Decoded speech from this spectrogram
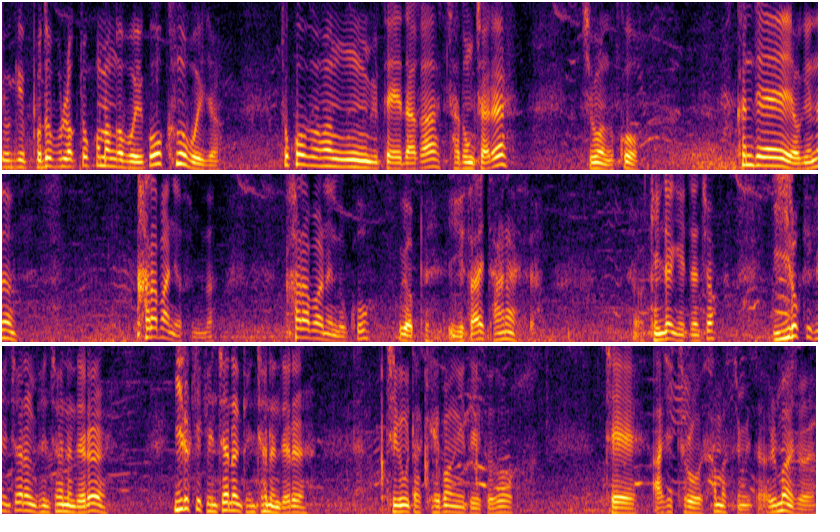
여기 보도블럭 조그만 거 보이고 큰 거 보이죠? 데에다가 자동차를 집어넣고 근데 여기는 카라반이었습니다 카라반에 놓고 그 옆에 이게 사이트 하나 있어요 굉장히 괜찮죠 이렇게 괜찮은 괜찮은 데를 이렇게 괜찮은 괜찮은 데를 지금 다 개방이 돼 있어서 제 아지트로 삼았습니다. 얼마나 좋아요.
